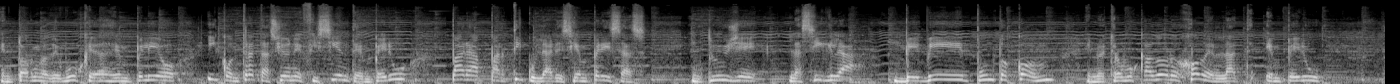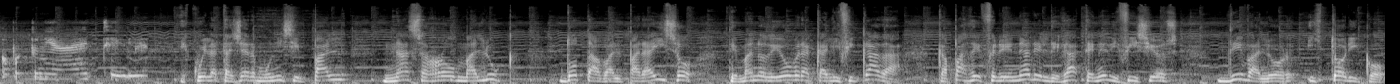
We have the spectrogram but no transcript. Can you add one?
Entorno de búsquedas de empleo y contratación eficiente en Perú para particulares y empresas. Incluye la sigla bb.com en nuestro buscador JovenLat en Perú. Oportunidades Chile. Escuela Taller Municipal Nasro Maluk, Dota Valparaíso de mano de obra calificada, capaz de frenar el desgaste en edificios de valor histórico.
